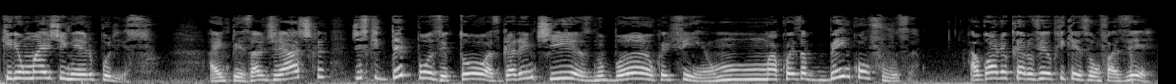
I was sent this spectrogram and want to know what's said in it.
queriam mais dinheiro por isso. A empresa asiática diz que depositou as garantias no banco, enfim, uma coisa bem confusa. Agora eu quero ver o que, que eles vão fazer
